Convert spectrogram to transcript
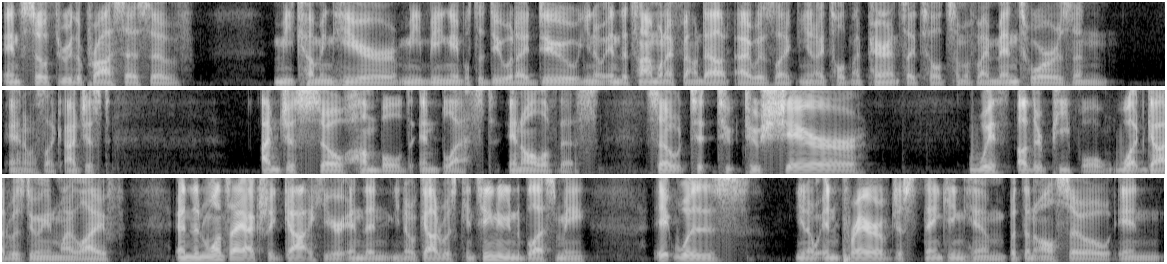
And so through the process of me coming here, me being able to do what I do, you know, in the time when I found out, I was like, you know, I told my parents, I told some of my mentors, and and I was like, I just I'm just so humbled and blessed in all of this. So to to to share with other people what God was doing in my life. And then once I actually got here and then, you know, God was continuing to bless me, it was, you know, in prayer of just thanking him, but then also in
